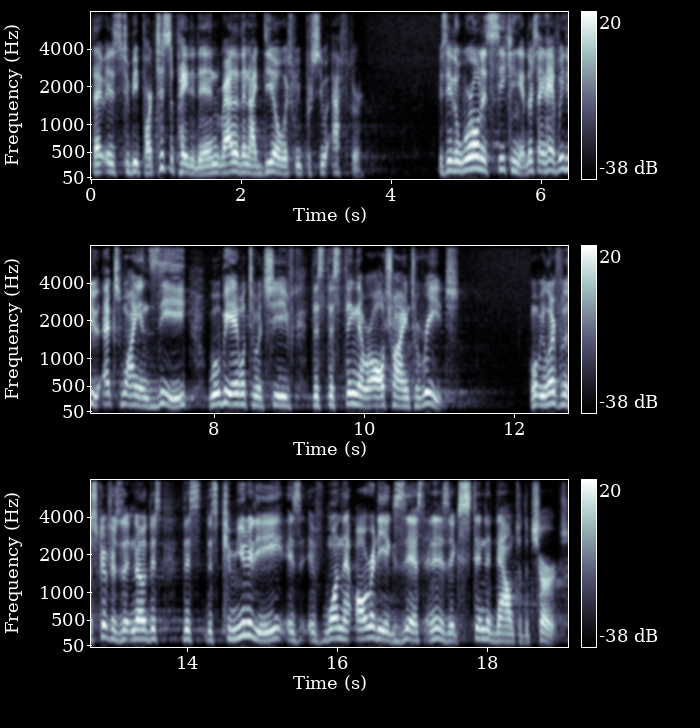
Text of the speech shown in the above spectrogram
that is to be participated in rather than ideal, which we pursue after. You see, the world is seeking it. They're saying, hey, if we do X, Y, and Z, we'll be able to achieve this, this thing that we're all trying to reach. What we learn from the scriptures is that no, this, this, this community is, is one that already exists and it is extended down to the church.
